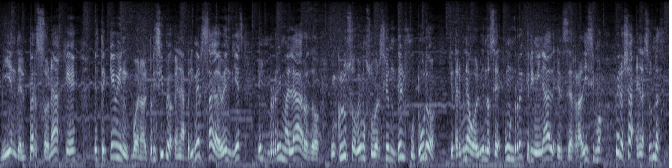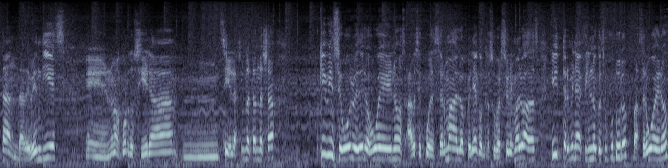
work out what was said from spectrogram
bien del personaje. Este Kevin, bueno, al principio en la primera saga de Ben 10 es re malardo. Incluso vemos su versión del futuro que termina volviéndose un recriminal encerradísimo, pero ya en la segunda tanda de Ben 10, eh, no me acuerdo si era... Mmm, sí, en la segunda tanda ya, Kevin se vuelve de los buenos, a veces puede ser malo, pelea contra sus versiones malvadas y termina definiendo que su futuro va a ser bueno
